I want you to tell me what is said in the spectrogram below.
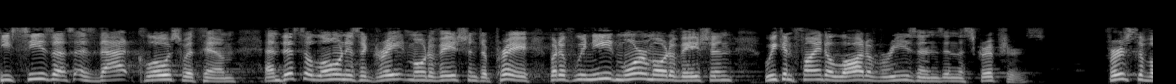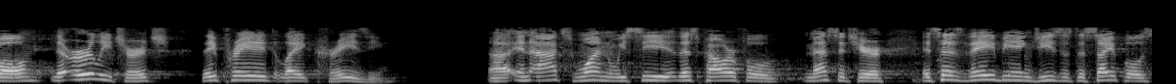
He sees us as that close with Him, and this alone is a great motivation to pray. But if we need more motivation, we can find a lot of reasons in the Scriptures. First of all, the early church, they prayed like crazy. Uh, in Acts 1, we see this powerful message here. It says, they being Jesus' disciples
